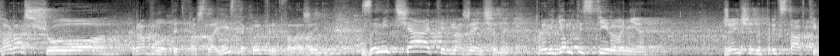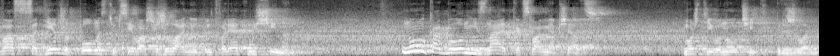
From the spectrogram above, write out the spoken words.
Хорошо, работать пошла. Есть такое предположение. Замечательно, женщины. Проведем тестирование. Женщины, представьте, вас содержит полностью все ваши желания, удовлетворяет мужчина. Ну, как бы он не знает, как с вами общаться. Можете его научить при желании.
